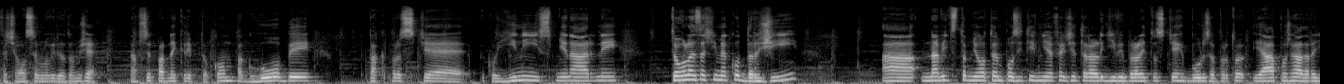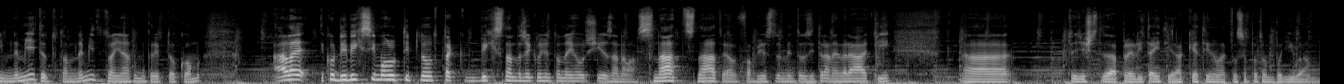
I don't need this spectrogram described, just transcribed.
Začalo se mluvit o tom, že napřed padne Crypto.com, pak Huobi, pak prostě jako jiný směnárny, tohle zatím jako drží, a navíc to mělo ten pozitivní efekt, že teda lidi vybrali to z těch burz a proto já pořád radím, nemějte to tam, nemějte to ani na tom Crypto.com, ale jako kdybych si mohl typnout, tak bych snad řekl, že to nejhorší je za náma. Snad, snad, jo, fakt, že se mi to zítra nevrátí. A teď ještě teda lítají ty rakety, no tak to se potom podívám.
